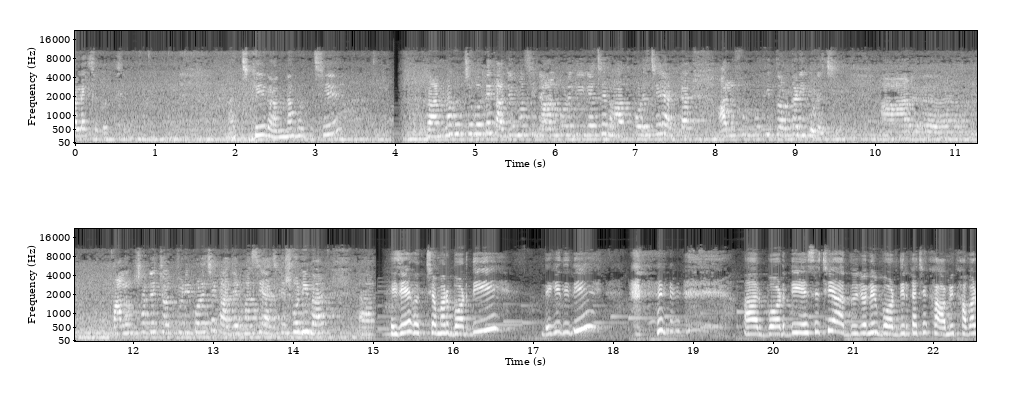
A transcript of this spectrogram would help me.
অনেক করছে। আজকে রান্না হচ্ছে রান্না হচ্ছে বলতে কাজের মাসে ডাল করে দিয়ে গেছে, ভাত করেছে, একটা আলু ফুলকপির তরকারি করেছে। আর পালং শাকের চচ্চড়ি করেছে, কাজের মাসে আজকে শনিবার। এই যে হচ্ছে আমার বর্দি দেখি দিদি। আর বর্দি এসেছে, আর দুজনেই বর্দির কাছে আমি খাবার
